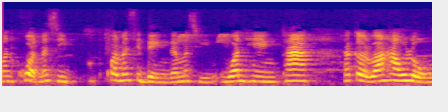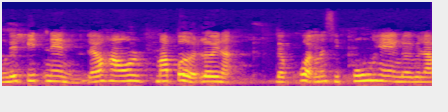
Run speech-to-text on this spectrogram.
มันขวดมันสิขวดมันสิเบ่งแล้วมันสิอ้วนแห้งถ้า ถ้าเกิดว่าเฮาหลงได้ปิดแน่น แล้วเฮามาเปิดเลยน่ะเดี๋ยวขวดมันสิพุ่งแห้งเลยเวลา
